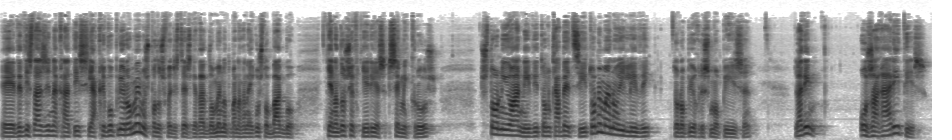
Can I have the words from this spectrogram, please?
Ε, δεν διστάζει να κρατήσει ακριβοπληρωμένους ποδοσφαιριστές για τα δεδομένα του Παναθαναϊκού στον πάγκο και να δώσει ευκαιρίες σε μικρούς. Στον Ιωαννίδη, τον Καμπετσί, τον Εμμανουηλίδη, τον οποίο χρησιμοποίησε. Δηλαδή, ο Ζαγαρίτης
